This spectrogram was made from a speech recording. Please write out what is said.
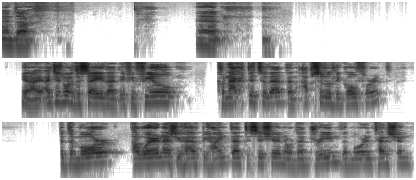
and uh, uh, you know, I, I just wanted to say that if you feel connected to that, then absolutely go for it. But the more awareness you have behind that decision or that dream, the more intention,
